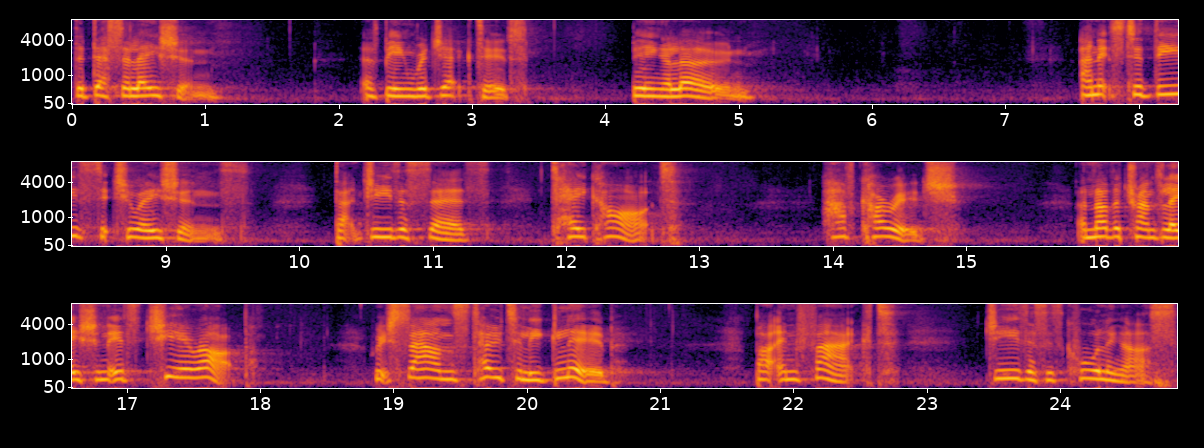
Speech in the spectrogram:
the desolation of being rejected, being alone. And it's to these situations that Jesus says, Take heart, have courage. Another translation is cheer up, which sounds totally glib. But in fact, Jesus is calling us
